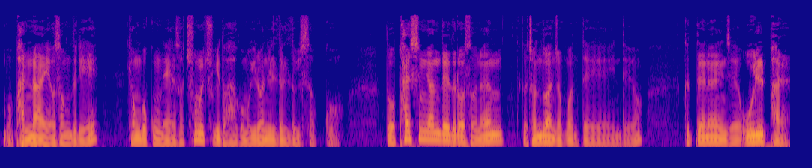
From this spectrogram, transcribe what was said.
뭐 반나의 여성들이 경복궁 내에서 춤을 추기도 하고 뭐 이런 일들도 있었고 또 80년대 들어서는 그 전두환 정권 때인데요. 그때는 이제 5.18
